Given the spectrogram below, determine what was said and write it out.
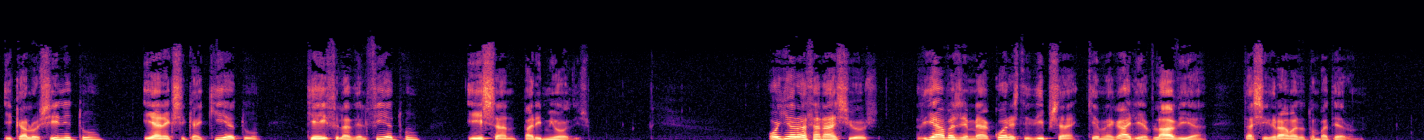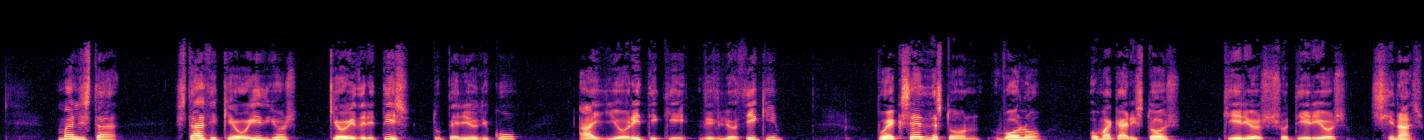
Η καλοσύνη του, η ανεξικακία του και η φιλαδελφία του ήσαν παρημιώδεις. Ο γέρο Αθανάσιος διάβαζε με ακόρεστη δίψα και μεγάλη ευλάβεια τα συγγράμματα των πατέρων. Μάλιστα στάθηκε ο ίδιος και ο ιδρυτής του περιοδικού Αγιορείτικη Βιβλιοθήκη που εξέδιδε στον Βόλο ο μακαριστός κύριος Σωτήριος Σχοινάς.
